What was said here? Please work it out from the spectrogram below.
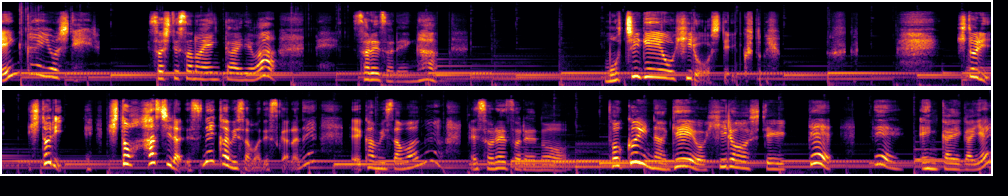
宴会をしている。そしてその宴会ではそれぞれが持ち芸を披露していくという。一人一人一柱ですね神様ですからね。神様がそれぞれの得意な芸を披露していってで宴会がやん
